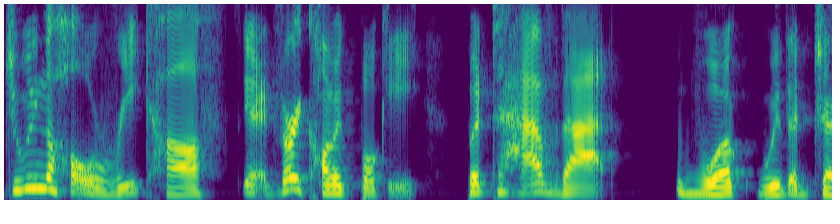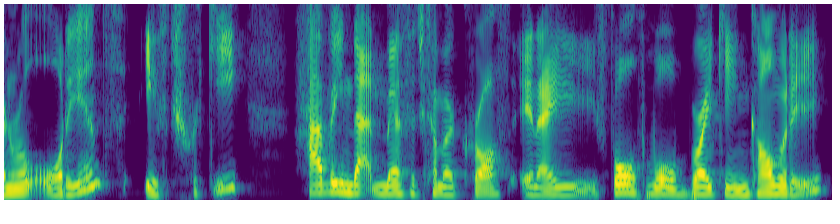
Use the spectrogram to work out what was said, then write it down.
doing the whole recast, you know, it's very comic booky, but to have that work with a general audience is tricky. Having that message come across in a fourth wall breaking comedy,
